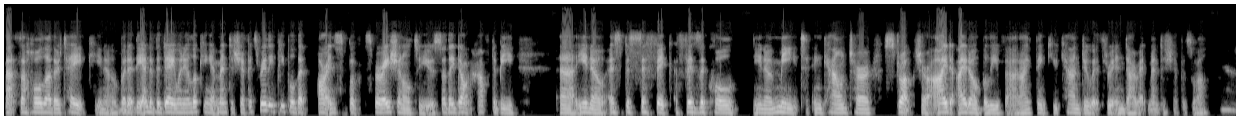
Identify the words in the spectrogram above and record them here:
that's a whole other take, you know. But at the end of the day, when you're looking at mentorship, it's really people that are insp- inspirational to you. So they don't have to be, uh, you know, a specific physical, you know, meet, encounter, structure. I, I don't believe that. I think you can do it through indirect mentorship as well. Yeah.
